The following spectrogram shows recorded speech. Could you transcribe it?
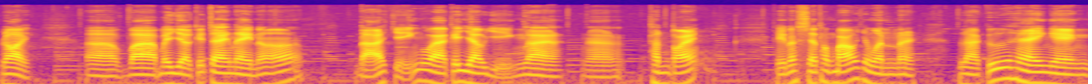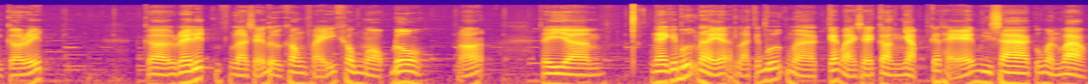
rồi à, và bây giờ cái trang này nó đã chuyển qua cái giao diện là à, thanh toán thì nó sẽ thông báo cho mình này là cứ 2.000 credit credit là sẽ được 0,01 đô. Đó. Thì uh, ngay cái bước này á, là cái bước mà các bạn sẽ cần nhập cái thẻ visa của mình vào.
